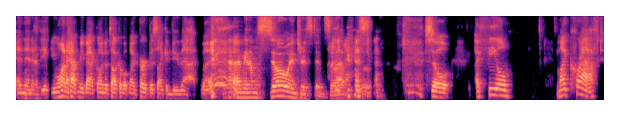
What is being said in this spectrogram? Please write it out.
and then if, if you want to have me back on to talk about my purpose i can do that but i mean i'm so interested so so i feel my craft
